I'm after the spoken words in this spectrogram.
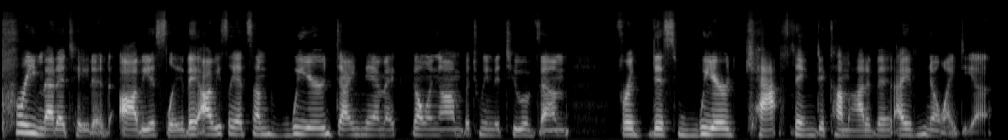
premeditated, obviously. They obviously had some weird dynamic going on between the two of them for this weird cat thing to come out of it. I have no idea.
